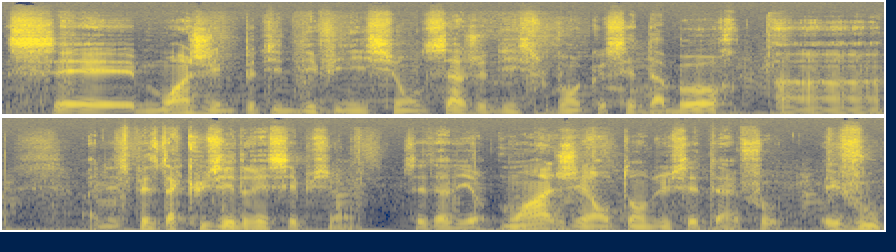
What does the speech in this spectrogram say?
C'est moi j'ai une petite définition de ça. Je dis souvent que c'est d'abord un, une espèce d'accusé de réception. C'est-à-dire, moi, j'ai entendu cette info. Et vous,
